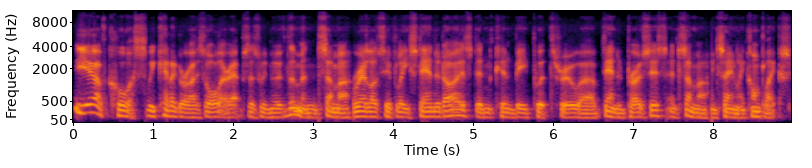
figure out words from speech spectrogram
Yeah, of course. We categorize all our apps as we move them, and some are relatively standardized and can be put through a standard process, and some are insanely complex.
